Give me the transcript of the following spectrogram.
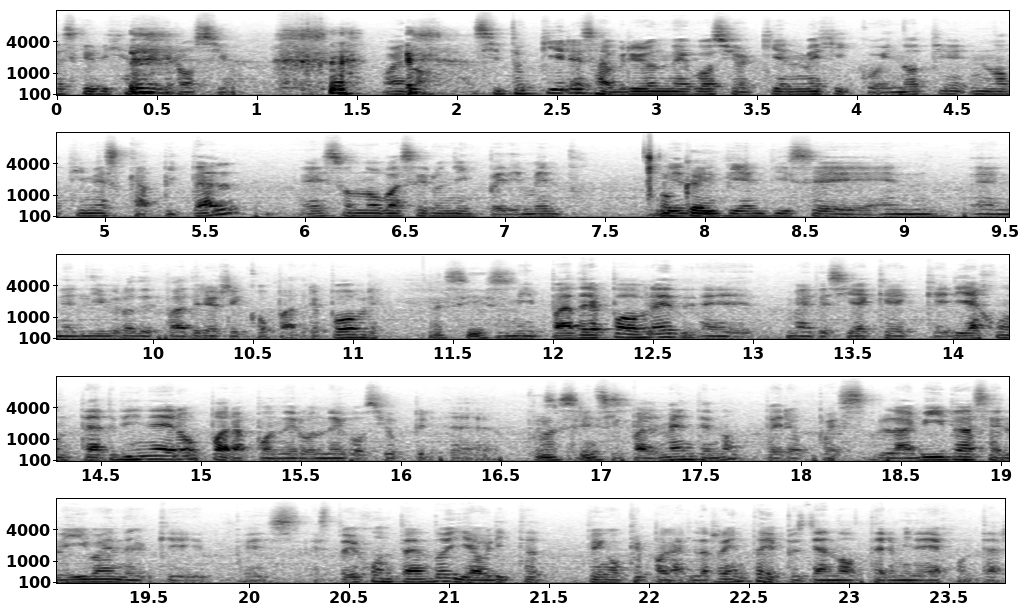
Es que dije negocio. Bueno, si tú quieres abrir un negocio aquí en México y no, ti- no tienes capital, eso no va a ser un impedimento. Bien, bien dice en, en el libro de Padre Rico, Padre Pobre. Así es. Mi padre pobre eh, me decía que quería juntar dinero para poner un negocio eh, pues, es. principalmente, ¿no? Pero pues la vida se le iba en el que pues estoy juntando y ahorita tengo que pagar la renta y pues ya no terminé de juntar.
